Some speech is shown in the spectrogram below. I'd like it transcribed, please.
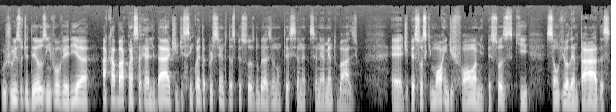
o juízo de Deus envolveria acabar com essa realidade de 50% das pessoas no Brasil não ter saneamento básico, é, de pessoas que morrem de fome, pessoas que são violentadas.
